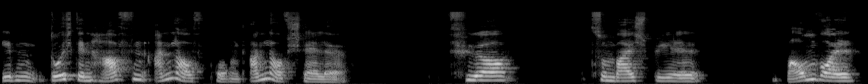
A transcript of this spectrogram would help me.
eben durch den Hafen Anlaufpunkt, Anlaufstelle für zum Beispiel Baumwollschiffe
